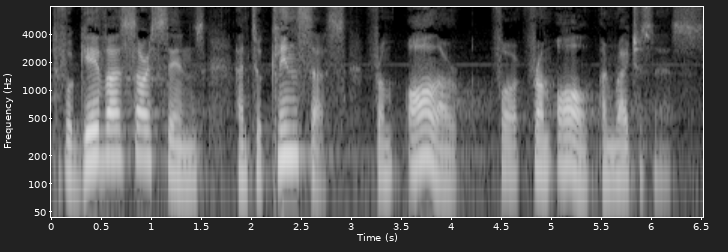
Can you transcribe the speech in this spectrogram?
to forgive us our sins and to cleanse us from all our for, from all unrighteousness.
